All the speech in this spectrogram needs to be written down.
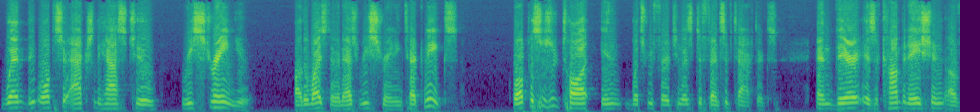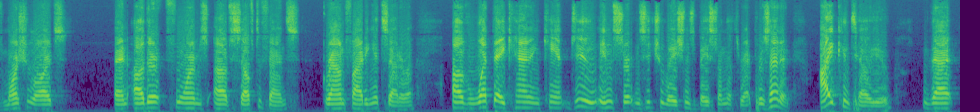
when the officer actually has to restrain you otherwise known as restraining techniques. Officers are taught in what's referred to as defensive tactics, and there is a combination of martial arts and other forms of self-defense, ground fighting, etc., of what they can and can't do in certain situations based on the threat presented. I can tell you that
